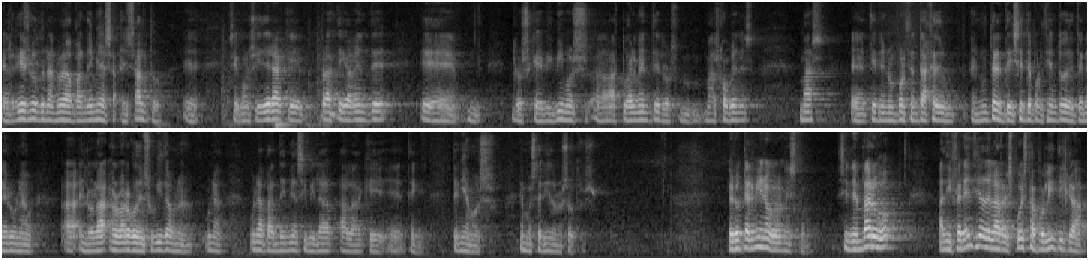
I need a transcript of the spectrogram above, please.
el riesgo de una nueva pandemia es, alto. Se considera que prácticamente eh, los que vivimos eh, actualmente, los más jóvenes, más tienen un porcentaje de en un 37% de tener una, a, lo, largo de su vida una, una, pandemia similar a la que teníamos, hemos tenido nosotros. Pero termino con esto. Sin embargo, a diferencia de la respuesta política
